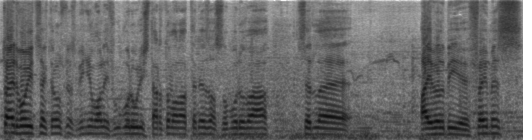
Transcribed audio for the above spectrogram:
to je dvojice, kterou jsme zmiňovali v úvodu, když startovala Tereza Svobodová v sedle I Will Be Famous.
